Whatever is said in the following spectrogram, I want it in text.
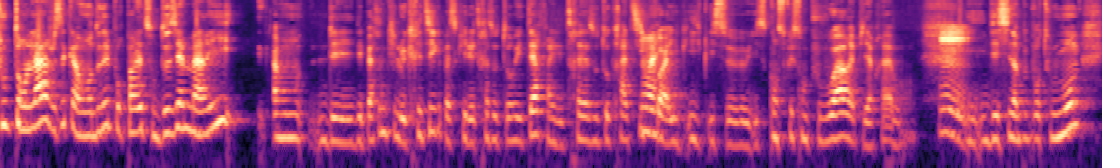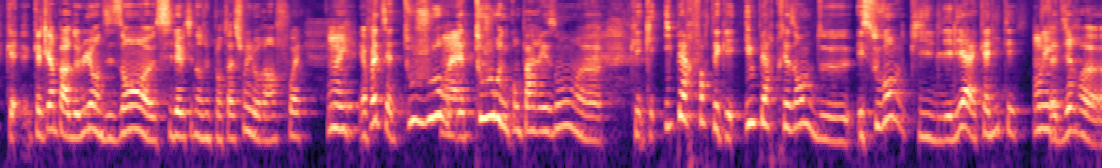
tout le temps là. Je sais qu'à un moment donné, pour parler de son deuxième mari, à un moment, des, des personnes qui le critiquent parce qu'il est très autoritaire, enfin il est très autocratique, Ouais. quoi. Il, il- il se, il se construit son pouvoir et puis après, bon, Mm. il, décide un peu pour tout le monde. Que- Quelqu'un parle de lui en disant euh, s'il avait été dans une plantation, il aurait un fouet. Oui. Et en fait, il y a toujours, Ouais. il y a toujours une comparaison euh, qui, est, qui est hyper forte et qui est hyper présente de, et souvent qui est liée à la qualité. Oui. C'est-à-dire, euh,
